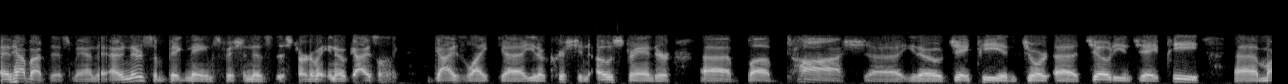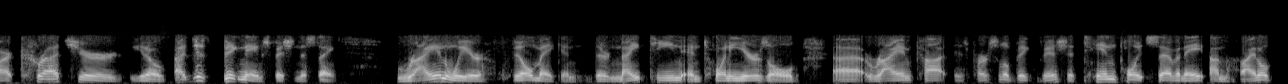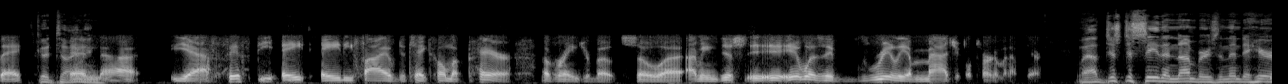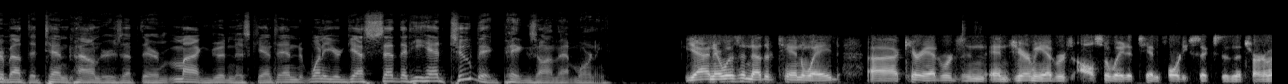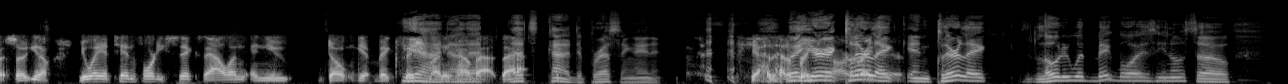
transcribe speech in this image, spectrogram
And how about this, man? I mean, there's some big names fishing this this tournament. You know, guys like guys like uh, you know Christian Ostrander, uh, Bub Tosh, uh, you know JP and jo- uh, Jody and JP, uh, Mark Crutcher, you know uh, just big names fishing this thing. Ryan Weir, Phil Macon, they're 19 and 20 years old. Uh, Ryan caught his personal big fish at 10.78 on the final day. Good timing. And, uh, yeah, fifty-eight eighty-five to take home a pair of Ranger boats. So uh, I mean, just it, it was a really a magical tournament up there. Well, just to see the numbers and then to hear about the 10 pounders up there, my goodness, Kent. And one of your guests said that he had two big pigs on that morning. Yeah, and there was another 10 weighed. Uh, Kerry Edwards and, and Jeremy Edwards also weighed a 1046 in the tournament. So, you know, you weigh a 1046, Alan, and you don't get big fish yeah, money. No, How that, about that? That's kind of depressing, ain't it? yeah, that'll but you're at Clear right Lake, there. and Clear Lake loaded with big boys, you know. So,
